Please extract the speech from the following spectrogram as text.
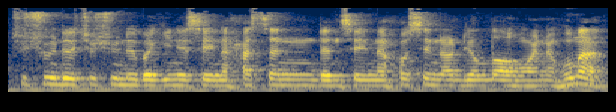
cucu-cucu baginda Sayyidina Hasan dan Sayyidina Husain radhiyallahu anhuma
